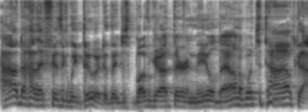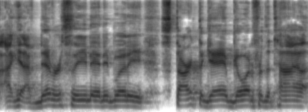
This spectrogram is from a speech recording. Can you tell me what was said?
I don't know how they physically do it. Do they just both go out there and kneel down a bunch of times? I- Again, I've never seen anybody start the game going for the tie.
